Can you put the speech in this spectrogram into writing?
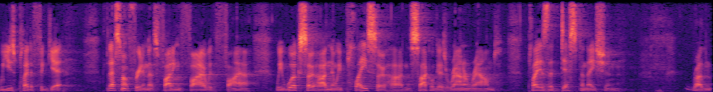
We use play to forget. But that's not freedom, that's fighting fire with fire. We work so hard and then we play so hard, and the cycle goes round and round. Play is the destination rather,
